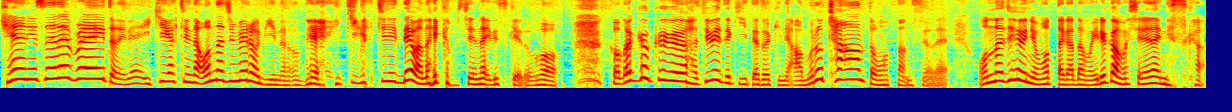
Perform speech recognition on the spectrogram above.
Can you celebrate? にね、行きがちな、同じメロディーなので、行きがちではないかもしれないですけれども、この曲、初めて聴いた時に、安室ちゃんと思ったんですよね。同じ風に思った方もいるかもしれないんですが。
